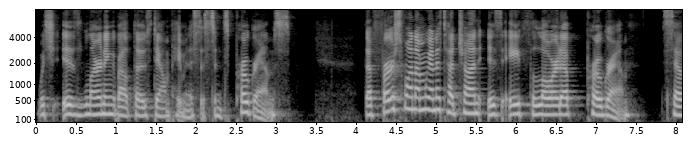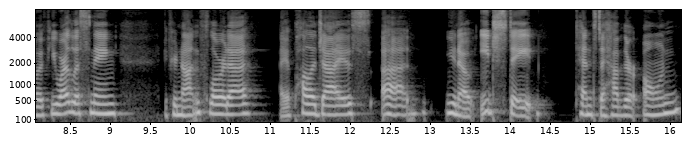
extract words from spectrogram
which is learning about those down payment assistance programs. The first one I'm going to touch on is a Florida program. So if you are listening, if you're not in Florida, I apologize. Uh, you know, each state tends to have their own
